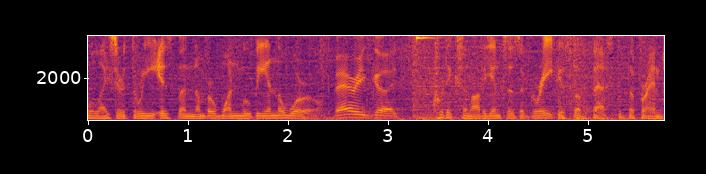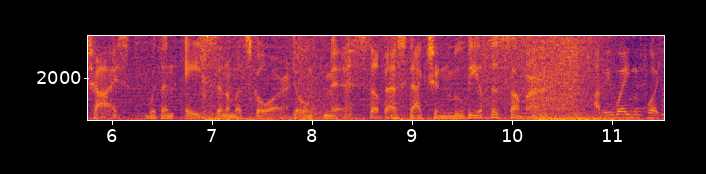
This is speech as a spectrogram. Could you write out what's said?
Equalizer 3 is the number one movie in the world. Very good. Critics and audiences agree it's the best of the franchise with an A CinemaScore. Don't miss the best action movie of the summer. I'll be waiting for you.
